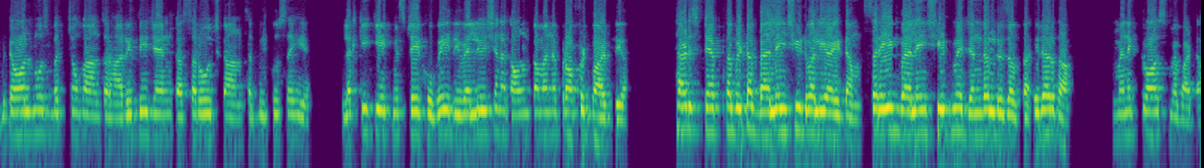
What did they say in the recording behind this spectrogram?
बेटा ऑलमोस्ट बच्चों का आंसर हाँ रिद्धि जैन का, सरोज का आंसर बिल्कुल सही है। लक्की की एक मिस्टेक हो गई रिवेल्यूशन अकाउंट का मैंने प्रॉफिट बांट दिया। थर्ड स्टेप था बेटा बैलेंस शीट वाली आइटम सर एक बैलेंस शीट में जनरल रिज़र्व था, इधर था, मैंने क्रॉस में बांटा।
